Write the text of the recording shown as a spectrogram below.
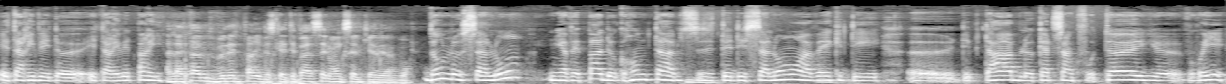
est, arrivé de, est arrivé de Paris. À la table venait de Paris parce qu'elle n'était pas assez longue que celle qu'il y avait avant. Dans le salon, il n'y avait pas de grandes tables. C'était des salons avec des, euh, des tables, 4-5 fauteuils. Euh, vous voyez,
